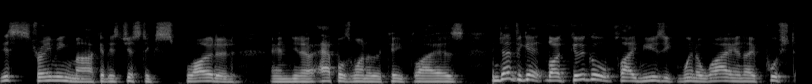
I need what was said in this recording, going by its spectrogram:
this streaming market has just exploded. And you know, Apple's one of the key players. And don't forget, like Google Play Music went away, and they pushed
